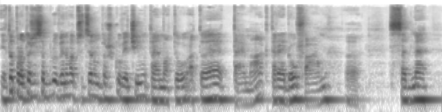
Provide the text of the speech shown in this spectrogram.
Je to proto, že se budu věnovat přece jenom trošku většímu tématu a to je téma, které doufám sedne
